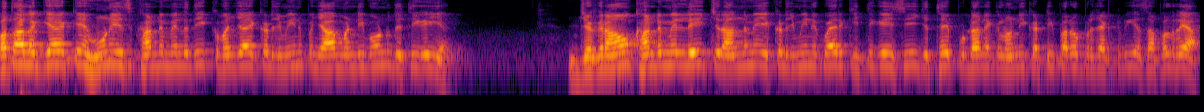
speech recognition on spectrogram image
ਪਤਾ ਲੱਗਿਆ ਕਿ ਹੁਣ ਇਸ ਖੰਡ ਮਿੱਲ ਦੀ 51 ਏਕੜ ਜ਼ਮੀਨ ਪੰਜਾਬ ਮੰਡੀ ਬੋਰਡ ਨੂੰ ਦਿੱਤੀ ਗਈ ਹੈ। ਜਗਰਾਉਂ ਖੰਡ ਮਿੱਲ ਲਈ 94 ਏਕੜ ਜ਼ਮੀਨ ਐਕਵਾਇਰ ਕੀਤੀ ਗਈ ਸੀ, ਜਿੱਥੇ ਪੁੱਡਾ ਨੇ ਕਲੋਨੀ ਕੱਟੀ, ਪਰ ਉਹ ਪ੍ਰੋਜੈਕਟ ਵੀ ਅਸਫਲ ਰਿਹਾ।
